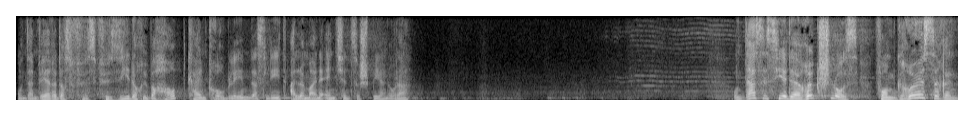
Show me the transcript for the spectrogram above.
Und dann wäre das für, für sie doch überhaupt kein Problem, das Lied Alle meine Entchen zu spielen, oder? Und das ist hier der Rückschluss vom Größeren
